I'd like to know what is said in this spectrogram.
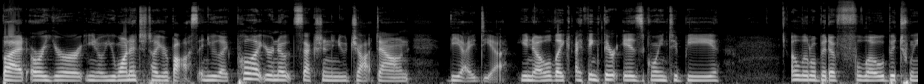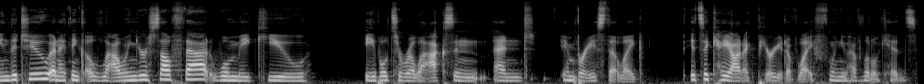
But, or you're, you know, you wanted to tell your boss and you like pull out your notes section and you jot down the idea. You know, like I think there is going to be a little bit of flow between the two. And I think allowing yourself that will make you able to relax and, and embrace that, like, it's a chaotic period of life when you have little kids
